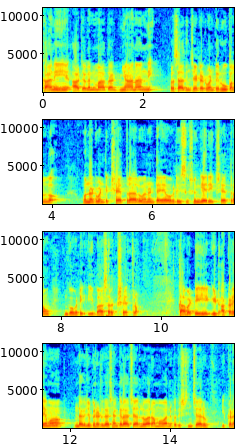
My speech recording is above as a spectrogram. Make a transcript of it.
కానీ ఆ జగన్మాత జ్ఞానాన్ని ప్రసాదించేటటువంటి రూపంలో ఉన్నటువంటి క్షేత్రాలు అనంటే ఒకటి శృంగేరి క్షేత్రం ఇంకొకటి ఈ బాసర క్షేత్రం. కాబట్టి ఇటు అక్కడేమో ఇందాక చెప్పినట్టుగా శంకరాచార్యుల వారు అమ్మవారిని ప్రతిష్ఠించారు ఇక్కడ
